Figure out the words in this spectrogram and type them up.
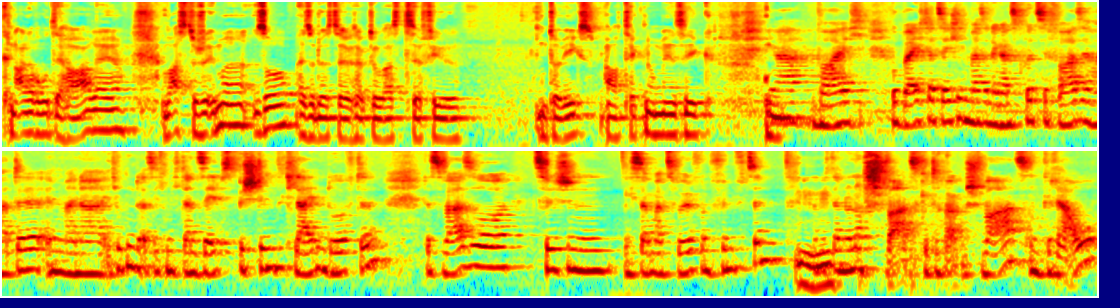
knallrote Haare. Warst du schon immer so? Also du hast ja gesagt, du warst sehr viel unterwegs, auch technomäßig. Ja, war ich. Wobei ich tatsächlich mal so eine ganz kurze Phase hatte in meiner Jugend, als ich mich dann selbstbestimmt kleiden durfte. Das war so zwischen, ich sag mal, 12 und 15. Da habe ich dann nur noch schwarz getragen. Schwarz und grau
